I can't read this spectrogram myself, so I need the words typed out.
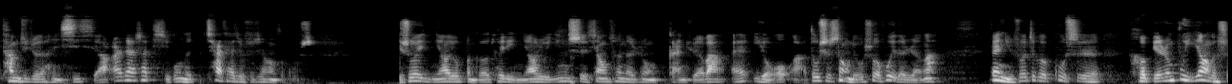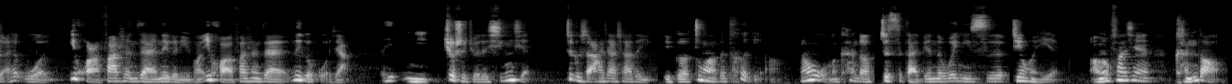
他们就觉得很稀奇，而阿加莎提供的恰恰就是这样子故事。你说你要有本格推理，你要有英式乡村的这种感觉吧？哎，有啊，都是上流社会的人啊。但你说这个故事和别人不一样的是，哎，我一会儿发生在那个地方，一会儿发生在那个国家，哎，你就是觉得新鲜。这个是阿加莎的一个重要的特点啊。然后我们看到这次改编的《威尼斯惊魂夜》，我们发现肯岛，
